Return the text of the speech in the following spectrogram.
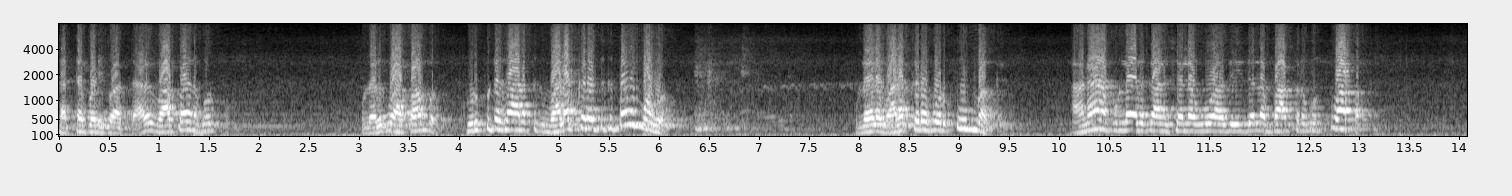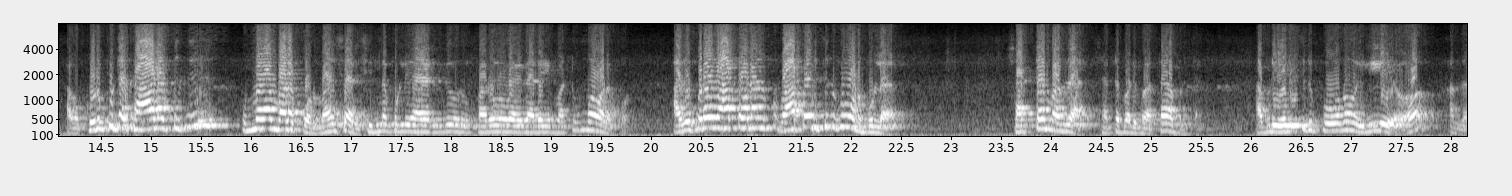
சட்டப்படி பார்த்தால் வாப்பா எனக்கு பொறுப்பு பிள்ளைகளுக்கு வாப்பா பொறுப்பு. குறிப்பிட்ட காலத்துக்கு வளர்க்கறதுக்கு தான் உண்மை பிள்ளைகளை வளர்க்குற பொறுப்பும் உண்மைக்கு ஆனா பிள்ளைகளுக்கான செலவு அது இதெல்லாம் பார்க்குற பொறுப்பு வாப்பா அவள் குறிப்பிட்ட காலத்துக்கு உண்மைதான் வளர்க்கணும். அது சரி சின்ன பிள்ளையா இருந்து ஒரு பருவ வயது அடையை மட்டும் உண்மை வளர்க்கணும். அதுக்கப்புறம் வாப்போட வாப்பா எடுத்துட்டு போகணும் பிள்ளை. சட்டம் அதுதான் சட்டப்படி பார்த்தா அப்படித்தான். அப்படி எடுத்துட்டு போகணும் இல்லையோ அந்த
